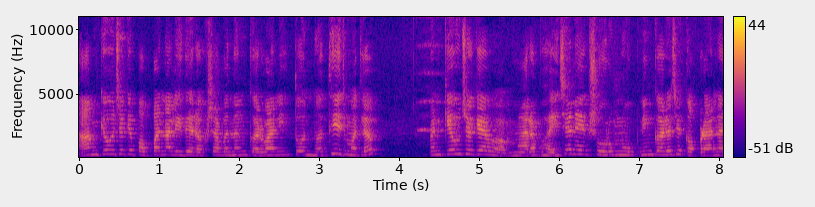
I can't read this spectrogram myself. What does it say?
આમ કેવું છે કે પપ્પાના લીધે રક્ષાબંધન કરવાની તો નથી જ મતલબ, પણ કેવું છે કે મારા ભાઈ છે ને એક શોરૂમનું ઓપનિંગ કરે છે, કપડાના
